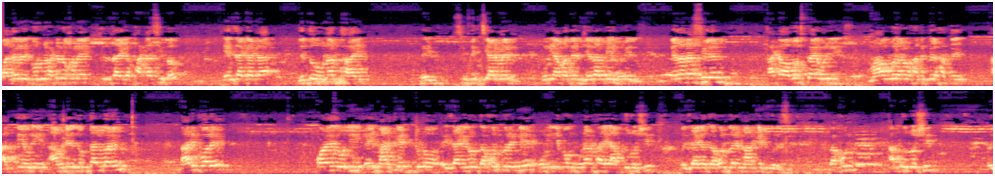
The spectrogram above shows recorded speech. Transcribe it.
বাজারের গরুরহাটের ওখানে জায়গা ফাঁকা ছিল। এই জায়গাটা যেহেতু ওনার ভাই এই সিভিক চেয়ারম্যান, উনি আমাদের জেলা বিএনপির নেতারা ছিলেন। থাকা অবস্থায় উনি মাহবুল আলম হানিফের হাতে হাত দিয়ে উনি আওয়ামী যোগদান করেন। তারপরে পরে উনি এই মার্কেটগুলো, এই জায়গাগুলো দখল করে নিয়ে উনি এবং ওনার ভাই আব্দুর রশিদ ওই জায়গা দখল করে মার্কেট করেছে। তখন আব্দুর রশিদ ওই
